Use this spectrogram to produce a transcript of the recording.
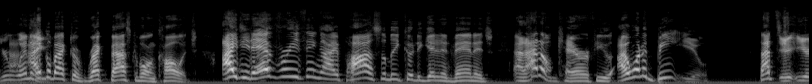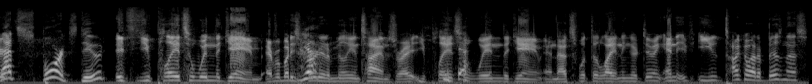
You're I- winning. I go back to rec basketball in college. I did everything I possibly could to get an advantage, and I don't care if you. I want to beat you. That's You're- you're- that's sports, dude. It's you play to win the game. Everybody's Yeah. heard it a million times, right? You play Yeah. to win the game, and that's what the Lightning are doing. And if you talk about a business,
